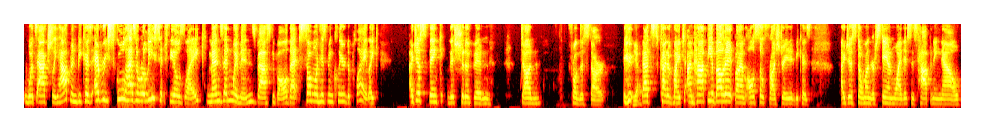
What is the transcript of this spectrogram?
what's actually happened because every school has a release it feels like men's and women's basketball that someone has been cleared to play. Like i just think this should have been done from the start Yeah. that's kind of my t- i'm happy about it but i'm also frustrated because i just don't understand why this is happening now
